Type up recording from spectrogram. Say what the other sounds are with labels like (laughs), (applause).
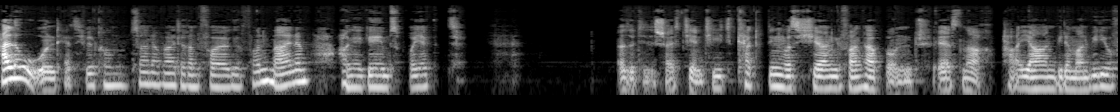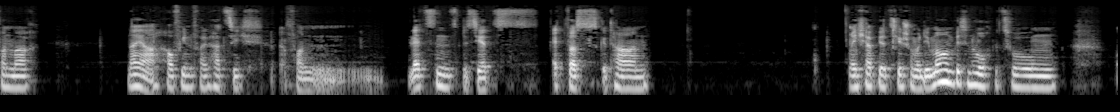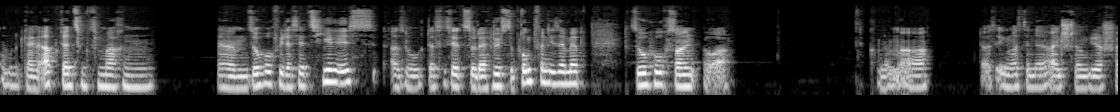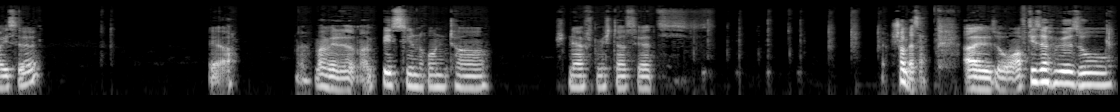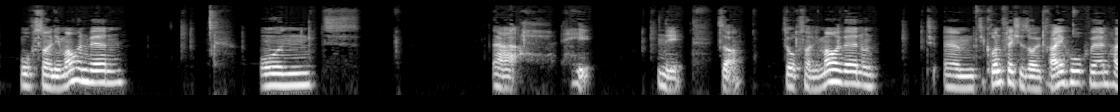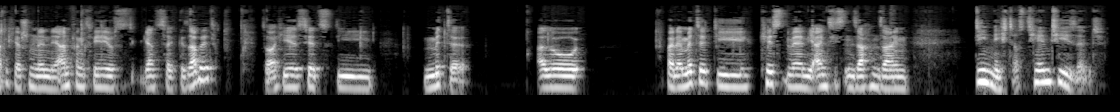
Hallo und herzlich willkommen zu einer weiteren Folge von meinem Hunger Games Projekt. Also dieses scheiß TNT-Kack-Ding, was ich hier angefangen habe und erst nach ein paar Jahren wieder mal ein Video von mache. Naja, auf jeden Fall hat sich von letztens bis jetzt etwas getan. Ich habe jetzt hier schon mal die Mauer ein bisschen hochgezogen um eine kleine Abgrenzung zu machen. Ähm, so hoch wie das jetzt hier ist, also das ist jetzt so der höchste Punkt von dieser Map. So hoch sollen. Oh. Komm nochmal. Da ist irgendwas in der Einstellung wieder scheiße. Ja. Na, machen wir das mal ein bisschen runter. Nervt mich das jetzt? Ja, schon besser. Also, auf dieser Höhe so hoch sollen die Mauern werden. Und. Ah, hey. Nee. So. So hoch soll die Mauer werden und ähm, die Grundfläche soll 3 hoch werden. Hatte ich ja schon in den Anfangsvideos die ganze Zeit gesammelt. So, hier ist jetzt die Mitte. Also bei der Mitte, die Kisten werden die einzigsten Sachen sein, die nicht aus TNT sind.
